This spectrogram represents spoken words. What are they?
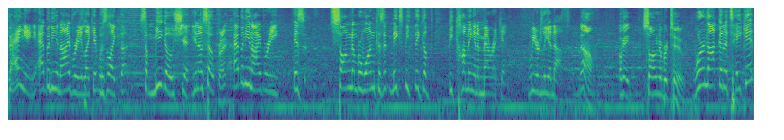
banging Ebony and Ivory like it was like the, some Migos shit, you know? So Right. Ebony and Ivory is song number one because it makes me think of becoming an American, weirdly enough. No. Okay. Song number two. We're Not Gonna Take It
